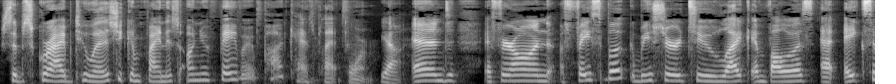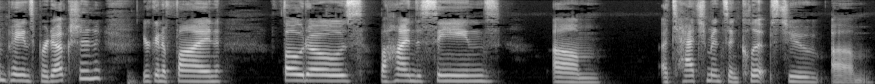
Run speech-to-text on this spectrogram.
subscribed to us. You can find us on your favorite podcast platform. Yeah. And if you're on Facebook, be sure to like and follow us at Aches and Pains Production. You're going to find photos, behind the scenes, um, attachments and clips to um,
